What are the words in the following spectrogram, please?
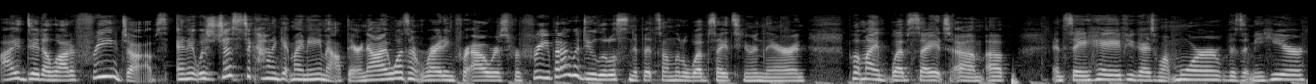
I did a lot of free jobs and it was just to kind of get my name out there. Now, I wasn't writing for hours for free, but I would do little snippets on little websites here and there and put my website um, up and say, hey, if you guys want more, visit me here.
